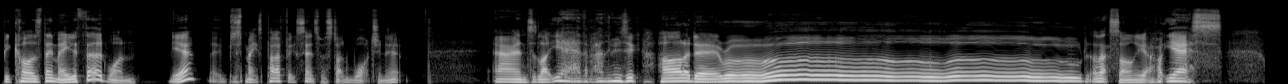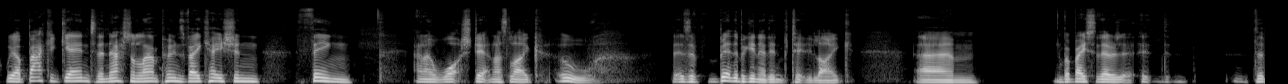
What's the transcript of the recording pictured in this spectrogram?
because they made a third one. Yeah, it just makes perfect sense. So I started watching it. And like, yeah, they're playing the music, Holiday Road. Oh, that song. Yeah, thought, yes, we are back again to the National Lampoon's Vacation thing. And I watched it and I was like, ooh, there's a bit at the beginning I didn't particularly like. Um, but basically, there is the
